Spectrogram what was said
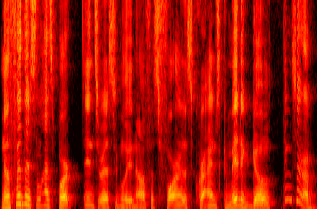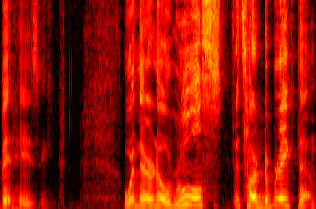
Now for this last part, interestingly enough, as far as crimes committed go, things are a bit hazy. When there are no rules, it's hard to break them.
